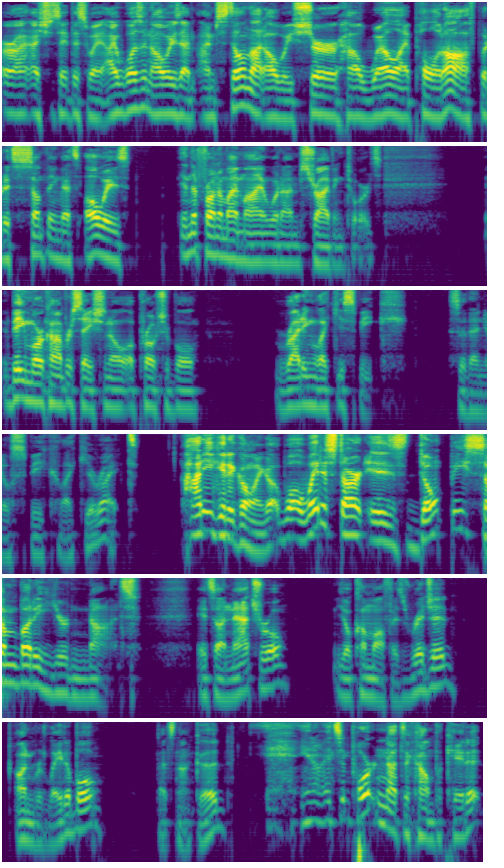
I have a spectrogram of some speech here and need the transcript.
or I should say it this way, I wasn't always, I'm, I'm still not always sure how well I pull it off, but it's something that's always in the front of my mind what I'm striving towards. Being more conversational, approachable, writing like you speak. So then you'll speak like you write. How do you get it going? Uh, well, a way to start is don't be somebody you're not. It's unnatural. You'll come off as rigid unrelatable. That's not good. You know, it's important not to complicate it.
